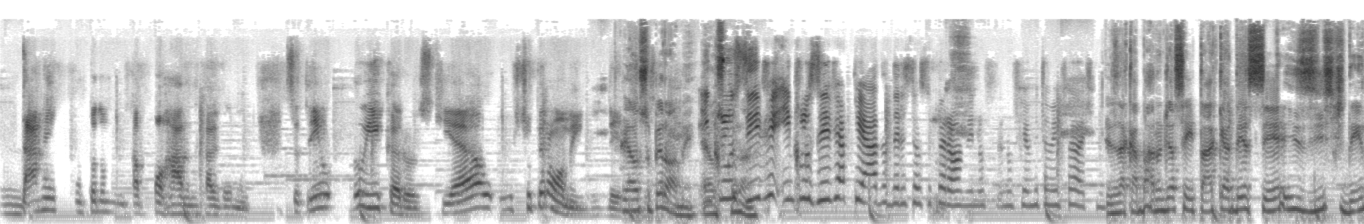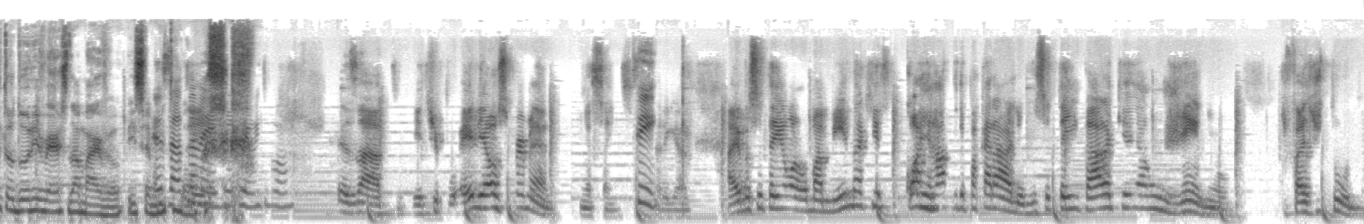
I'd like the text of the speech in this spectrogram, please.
dá com todo mundo, com a porrada na cara de todo mundo. Você tem o, o Ícaros, que é o, o super-homem dele. É o super-homem. É o super-homem. Inclusive, inclusive, a piada dele ser o super-homem no, no filme também foi ótima. Eles acabaram de aceitar que a DC existe dentro do universo da Marvel. Isso é muito Exatamente, bom. foi muito bom. Exato. E, tipo, ele é o Superman, em essência. Sim. Tá ligado? Aí você tem uma, uma mina que corre rápido pra caralho. Você tem um cara que é um gênio, que faz de tudo.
